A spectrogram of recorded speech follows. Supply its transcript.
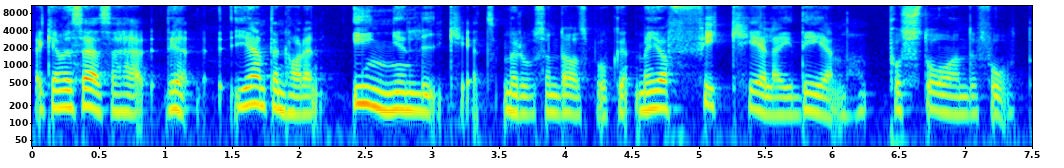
Jag kan väl säga så här, det, egentligen har den ingen likhet med Rosendalsboken, men jag fick hela idén på stående fot.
